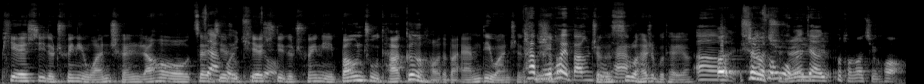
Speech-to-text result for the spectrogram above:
PhD 的 training 完成，然后再再借助回去做 PhD 的 training 帮助他更好的把 MD 完成。他不会帮助他整个思。路还是不太一样，呃呃，，这个取决于不同的情况，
